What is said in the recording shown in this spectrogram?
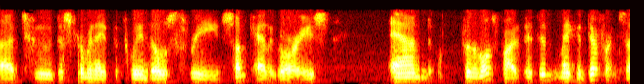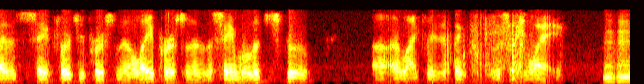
uh, to discriminate between those three subcategories. And for the most part, it didn't make a difference. That is to say, a clergy person and a lay person in the same religious group uh, are likely to think the same way. Mm-hmm.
